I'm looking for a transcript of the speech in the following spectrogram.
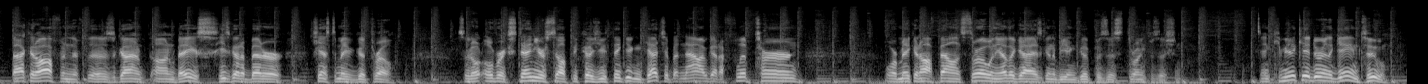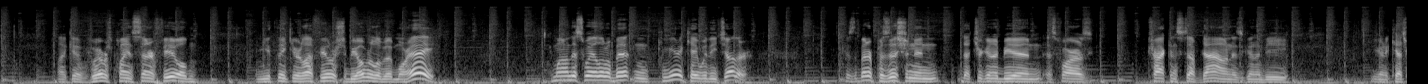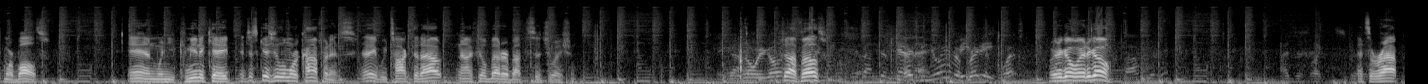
Back it off, and if there's a guy on- base, he's got a better chance to make a good throw. So don't overextend yourself because you think you can catch it, but now I've got a flip turn or make an off balance throw and the other guy is gonna be in good position, throwing position. And communicate during the game too. Like if whoever's playing center field and you think your left fielder should be over a little bit more, hey, come on this way a little bit and communicate with each other. Because the better position in, that you're going to be in as far as tracking stuff down is going to be, you're going to catch more balls. And when you communicate, it just gives you a little more confidence. Hey, we talked it out. Now I feel better about the situation. Good job, fellas. Way to go, way to go. That's a wrap.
